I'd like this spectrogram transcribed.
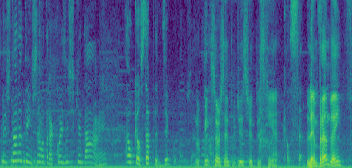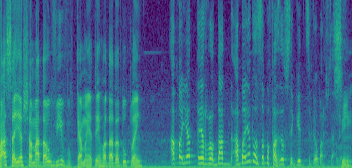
Prestando atenção em outra coisa, isso que dá, né? É o que eu sempre digo, Marcelo. O que, que o senhor sempre diz? Que eu sempre- Lembrando, hein? Faça aí a chamada ao vivo, porque amanhã tem rodada dupla, hein? Amanhã tem rodada. Amanhã nós vamos fazer o seguinte, você viu, Marcelo? Sim.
